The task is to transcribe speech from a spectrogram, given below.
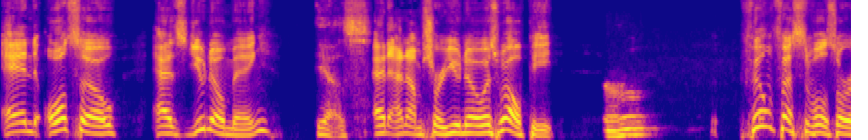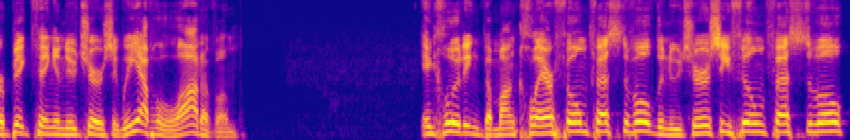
and also, as you know, Ming, Yes. and, and I'm sure you know as well, Pete. Mhm. Film festivals are a big thing in New Jersey. We have a lot of them, including the Montclair Film Festival, the New Jersey Film Festival,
